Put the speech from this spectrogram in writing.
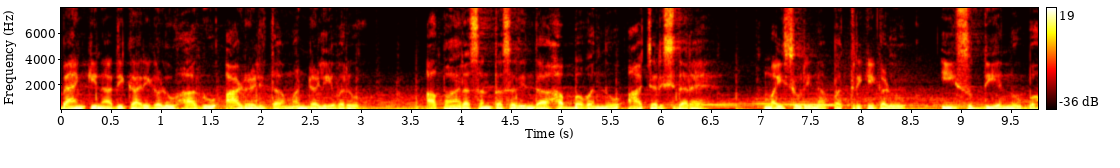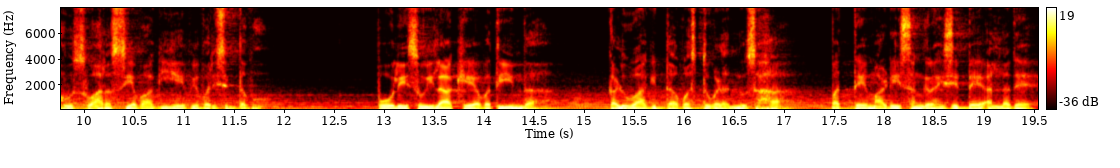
ಬ್ಯಾಂಕಿನ ಅಧಿಕಾರಿಗಳು ಹಾಗೂ ಆಡಳಿತ ಮಂಡಳಿಯವರು ಅಪಾರ ಸಂತಸದಿಂದ ಹಬ್ಬವನ್ನು ಆಚರಿಸಿದರೆ ಮೈಸೂರಿನ ಪತ್ರಿಕೆಗಳು ಈ ಸುದ್ದಿಯನ್ನು ಬಹು ಸ್ವಾರಸ್ಯವಾಗಿಯೇ ವಿವರಿಸಿದ್ದವು. ಪೊಲೀಸು ಇಲಾಖೆಯ ವತಿಯಿಂದ ಕಳುವಾಗಿದ್ದ ವಸ್ತುಗಳನ್ನು ಸಹ ಪತ್ತೆ ಮಾಡಿ ಸಂಗ್ರಹಿಸಿದ್ದೇ ಅಲ್ಲದೆ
